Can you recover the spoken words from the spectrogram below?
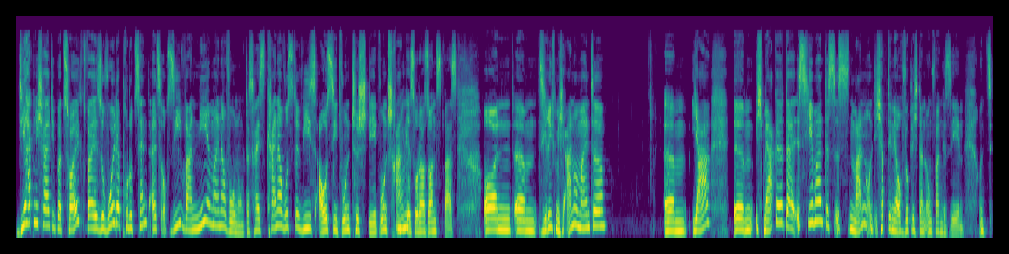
die hat mich halt überzeugt, weil sowohl der Produzent als auch sie waren nie in meiner Wohnung. Das heißt, keiner wusste, wie es aussieht, wo ein Tisch steht, wo ein Schrank ist oder sonst was. Und ähm, sie rief mich an und meinte, ähm, ja, ähm, ich merke, da ist jemand, das ist ein Mann und ich habe den ja auch wirklich dann irgendwann gesehen. Und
